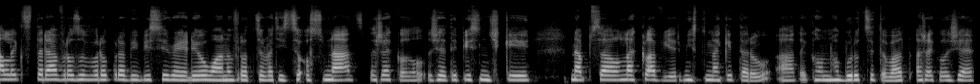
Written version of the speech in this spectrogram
Alex teda v rozhovoru pro BBC Radio One v roce 2018 řekl, že ty písničky napsal na klavír místo na kytaru a tak on ho budu citovat a řekl, že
